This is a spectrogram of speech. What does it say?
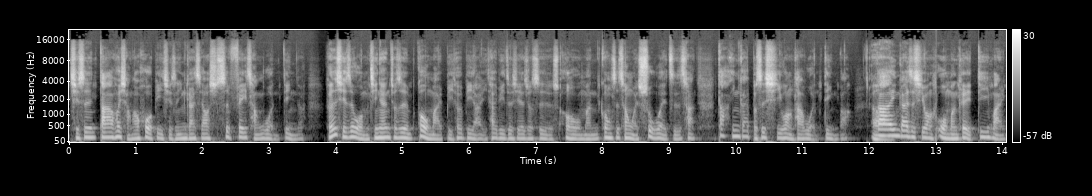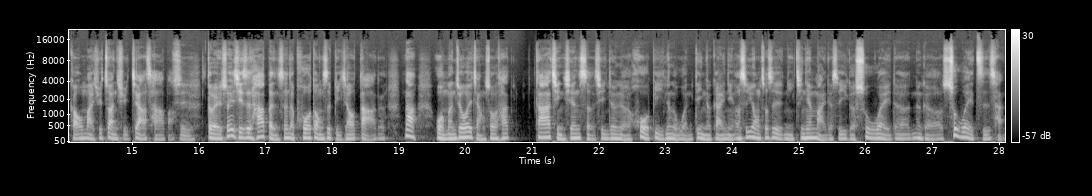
其实大家会想到货币，其实应该是要是非常稳定的。可是，其实我们今天就是购买比特币啊、以太币这些，就是哦，我们公司称为数位资产。大家应该不是希望它稳定吧？大家应该是希望我们可以低买高卖去赚取价差吧？是对，所以其实它本身的波动是比较大的。那我们就会讲说，它大家请先舍弃这个货币那个稳定的概念，而是用就是你今天买的是一个数位的那个数位资产，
